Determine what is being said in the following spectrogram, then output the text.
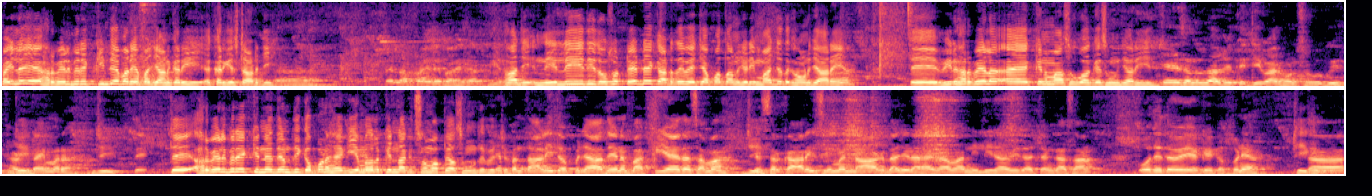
ਪਹਿਲੇ ਹਰਵੇਲ ਵੀਰੇ ਕਿਹਦੇ ਬਾਰੇ ਆਪਾਂ ਜਾਣਕਾਰੀ ਕਰੀਏ ਸਟਾਰਟ ਜੀ? ਪਹਿਲਾਂ ਆਪਾਂ ਇਹਦੇ ਬਾਰੇ ਦੱਸ ਦਈਏ। ਹਾਂਜੀ ਨੀਲੀ ਦੀ ਦੋਸਤੋ ਟੇਢੇ ਕੱਟ ਦੇ ਵਿੱਚ ਆਪਾਂ ਤੁਹਾਨੂੰ ਜਿਹੜੀ ਮੱਝ ਦਿਖਾਉਣ ਜਾ ਰਹੇ ਆ ਤੇ ਵੀਰ ਹਰਵੇਲ ਕਿੰਨਵਾਂ ਸੂਆ ਕੇ ਸੁਣ ਜਾ ਰਹੀ ਹੈ। ਇਹ ਸੰਧੂ ਸਾਹਿਬ ਜੀ ਤੀਜੀ ਵਾਰ ਹੁਣ ਸੂਗੀ ਜੀ। ਥਰਡ ਟਾਈਮਰ ਆ। ਜੀ। ਤੇ ਤੇ ਹਰਵੇਲ ਵੀਰੇ ਕਿੰਨੇ ਦਿਨ ਦੀ ਗੱਭਣ ਹੈਗੀ ਹੈ? ਮਤਲਬ ਕਿੰਨਾ ਕੁ ਸਮਾਂ ਪਿਆ ਸੂਣ ਦੇ ਇਹ ਵਿੱਚ 45 ਤੋਂ 50 ਦਿਨ ਬਾਕੀ ਹੈ ਇਹਦਾ ਸਮਾਂ। ਤੇ ਸਰਕਾਰੀ ਸੀਮਨ ਨਾਗ ਦਾ ਜਿਹੜਾ ਹੈਗਾ ਵਾ ਨੀਲੀ ਰਾਵੀ ਦਾ ਚੰਗਾ ਸਨ ਉਹਦੇ ਤੋਂ ਇਹ ਅੱਗੇ ਗੱਭਣਿਆ। ਠੀਕ ਹੈ ਤਾਂ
